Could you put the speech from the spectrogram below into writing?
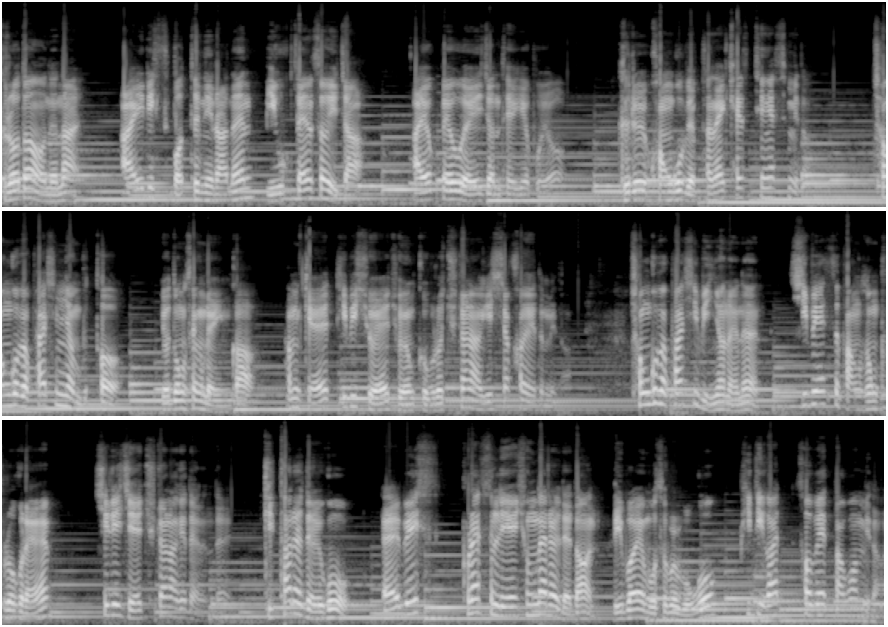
그러던 어느 날 아이리스 버튼이라는 미국 댄서이자 아역 배우 에이전트에게 보여 그를 광고 몇 편에 캐스팅했습니다. 1980년부터 여동생 레인과 함께 TV쇼에 조연급으로 출연하기 시작하게 됩니다. 1982년에는 CBS 방송 프로그램 시리즈에 출연하게 되는데 기타를 들고 엘비스 프레슬리의 흉내를 내던 리버의 모습을 보고 PD가 섭외했다고 합니다.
